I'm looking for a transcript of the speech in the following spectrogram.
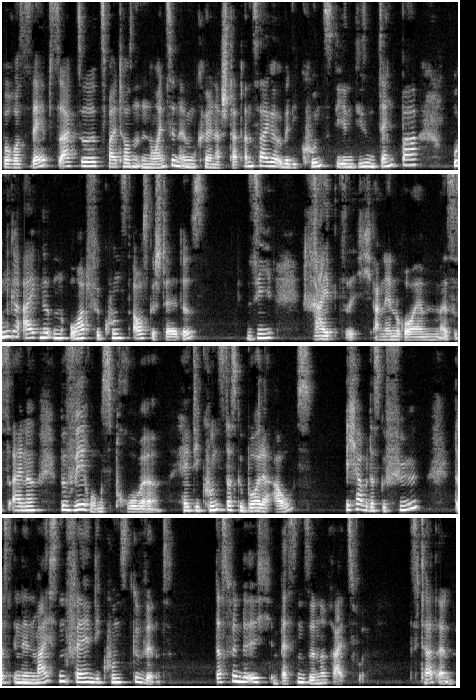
Boros selbst sagte 2019 im Kölner Stadtanzeiger über die Kunst, die in diesem denkbar ungeeigneten Ort für Kunst ausgestellt ist. Sie reibt sich an den Räumen. Es ist eine Bewährungsprobe. Hält die Kunst das Gebäude aus? Ich habe das Gefühl, dass in den meisten Fällen die Kunst gewinnt. Das finde ich im besten Sinne reizvoll. Zitat Ende.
